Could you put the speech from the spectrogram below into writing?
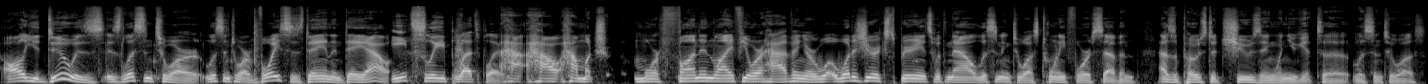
all you do is is listen to our listen to our voices day in and day out. Eat, sleep, let's play. how how, how much more fun in life you are having or what, what is your experience with now listening to us 24/7 as opposed to choosing when you get to listen to us?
